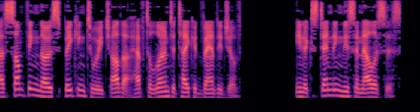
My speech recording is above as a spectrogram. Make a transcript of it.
as something those speaking to each other have to learn to take advantage of. In extending this analysis,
